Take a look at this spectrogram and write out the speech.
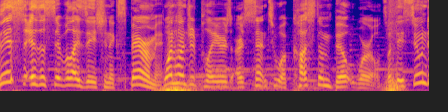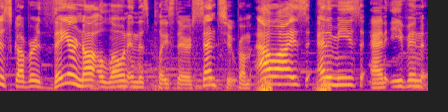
This is a civilization experiment. 100 players are sent to a custom built world, but they soon discover they are not alone in this place they are sent to. From allies, enemies, and even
